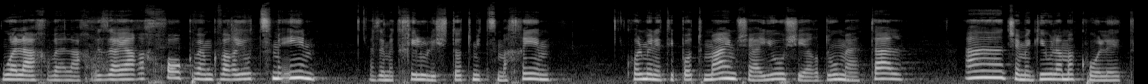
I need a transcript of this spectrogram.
הוא הלך והלך, וזה היה רחוק, והם כבר היו צמאים. אז הם התחילו לשתות מצמחים, כל מיני טיפות מים שהיו, שירדו מהטל, עד שהם הגיעו למכולת.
